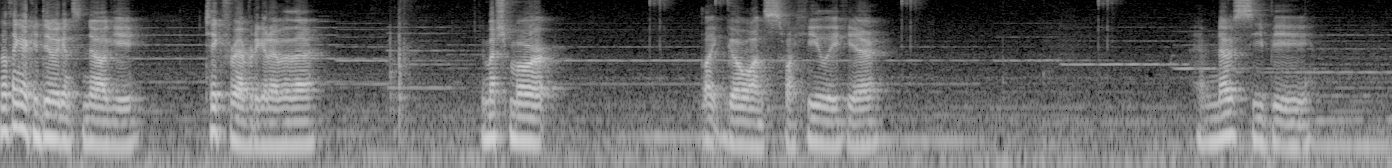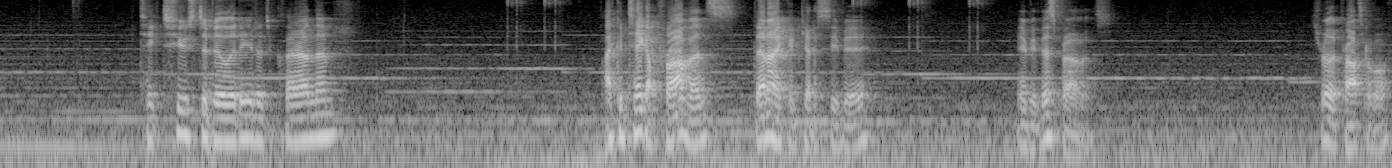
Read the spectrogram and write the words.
Nothing I could do against Nogai. Take forever to get over there. Be much more like go on Swahili here. I have no CB. Take two stability to declare on them. I could take a province, then I could get a CB. Maybe this province. It's really profitable.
